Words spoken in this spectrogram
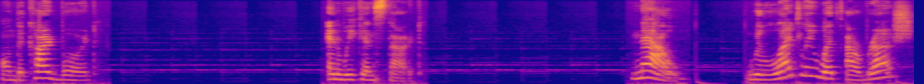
on the cardboard and we can start. Now, we'll lightly wet our brush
